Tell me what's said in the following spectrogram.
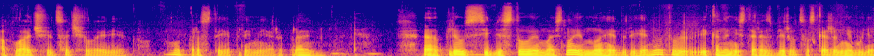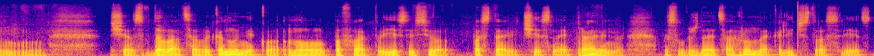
оплачивается человеку. Ну, вот простые примеры, правильно? Плюс себестоимость, ну и многие другие. Ну, это экономисты разберутся, скажем, не будем сейчас вдаваться в экономику, но по факту, если все поставить честно и правильно, высвобождается огромное количество средств.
